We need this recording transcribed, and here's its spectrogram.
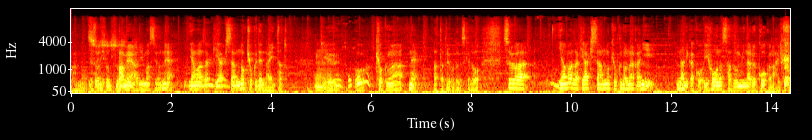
あの要するに場面ありますよね。山崎亜紀さんの曲で泣いたとうんいう、うん。曲がねあったということですけどそれは山崎亜紀さんの曲の中に何かこう違法なサブミナル効果が入ってる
